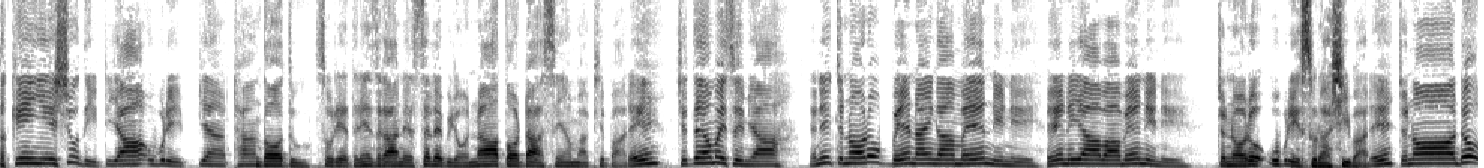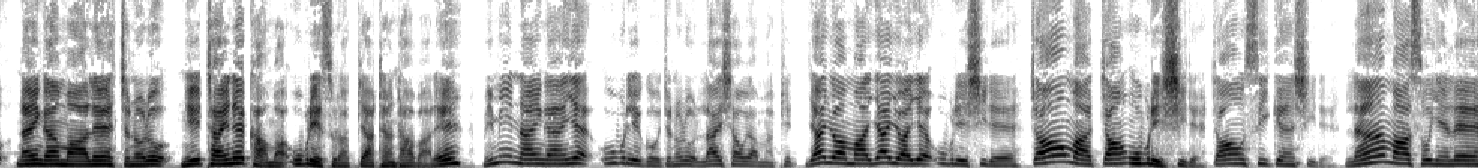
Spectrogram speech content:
သခင်ယေရှုသည်တရားဥပဒေပြန်ထမ်းတော်သူဆိုတဲ့သတင်းစကားနဲ့ဆက်လက်ပြီးတော့နာတော်တာဆင်ရမှာဖြစ်ပါတယ်။ချစ်တဲ့မိတ်ဆွေများယနေ့ကျွန်တော်တို့ဘယ်နိုင်ငံမဲနေနေဘယ်နေရာပါမဲနေနေ ကျွန်တော်တို့ဥပဒေဆိုတာရှိပါတယ်ကျွန်တော်တို့နိုင်ငံမှာလည်းကျွန်တော်တို့နေထိုင်တဲ့အခါမှာဥပဒေဆိုတာပြဋ္ဌာန်းထားပါတယ်မိမိနိုင်ငံရဲ့ဥပဒေကိုကျွန်တော်တို့လိုက်လျှောက်ရမှာဖြစ်ရရွာမှာရရွာရဲ့ဥပဒေရှိတယ်ကျောင်းမှာကျောင်းဥပဒေရှိတယ်ကျောင်းစည်းကမ်းရှိတယ်လမ်းမှာဆိုရင်လည်း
